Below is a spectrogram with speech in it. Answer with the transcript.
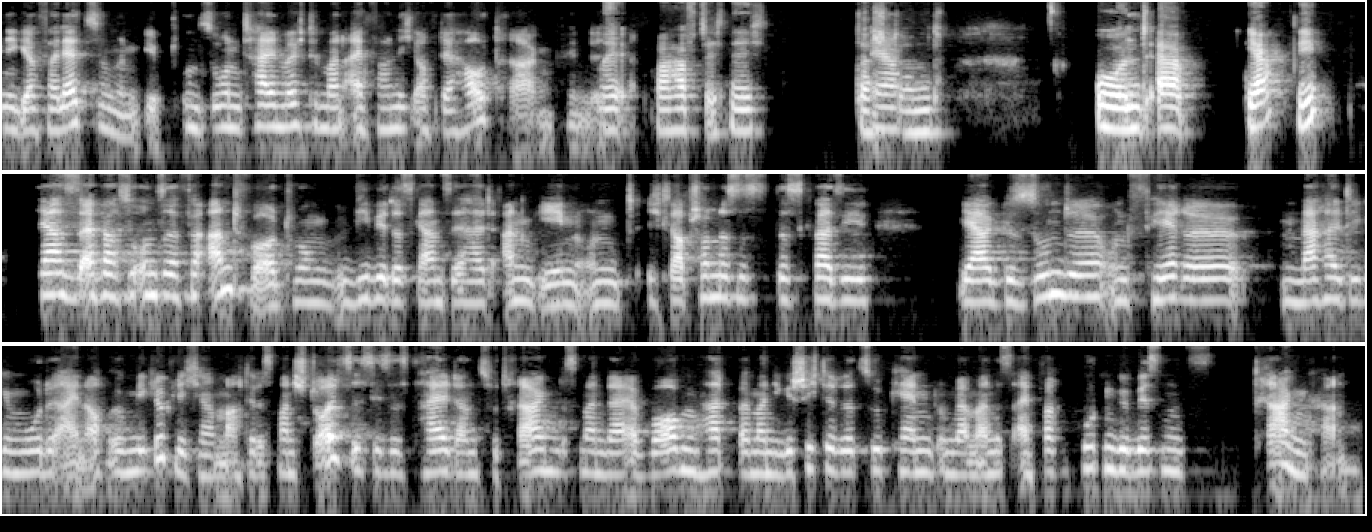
weniger Verletzungen gibt. Und so einen Teil möchte man einfach nicht auf der Haut tragen, finde ich. Nee, wahrhaftig nicht. Das ja. stimmt. Und äh, ja, nee? Ja, es ist einfach so unsere Verantwortung, wie wir das Ganze halt angehen. Und ich glaube schon, dass es das quasi ja gesunde und faire, nachhaltige Mode einen auch irgendwie glücklicher macht. Dass man stolz ist, dieses Teil dann zu tragen, das man da erworben hat, weil man die Geschichte dazu kennt und weil man es einfach guten Gewissens tragen kann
